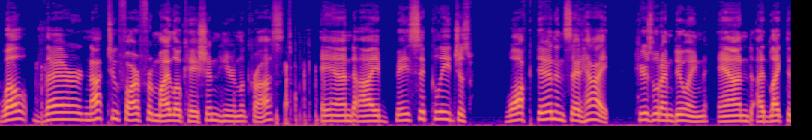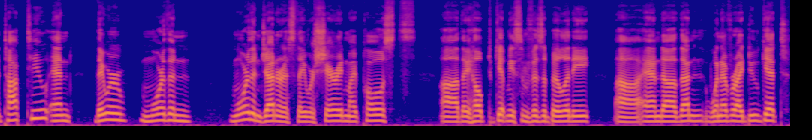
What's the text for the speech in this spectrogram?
Well, they're not too far from my location here in La Crosse. And I basically just walked in and said, Hi, here's what I'm doing. And I'd like to talk to you. And they were more than more than generous. They were sharing my posts. Uh, they helped get me some visibility. Uh, and uh, then whenever I do get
